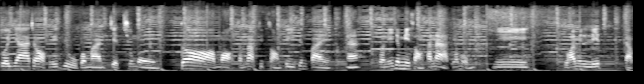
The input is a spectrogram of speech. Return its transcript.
ตัวยาจะออกฤทธิ์อยู่ประมาณ 7 ชั่วโมง ก็เหมาะสำหรับ 12 ปีขึ้นไปนะ ตัวนี้จะมี 2 ขนาดครับผม มี 100มิลลิลิตรกับ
